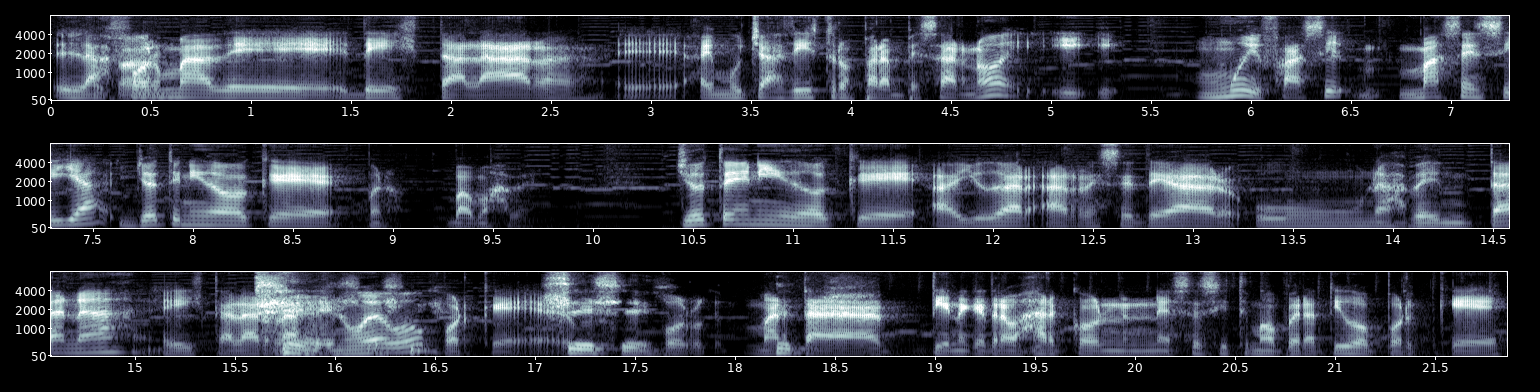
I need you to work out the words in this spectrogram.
La forma de, instalar, eh, hay muchas distros para empezar, ¿no? Y, muy fácil, más sencilla. Yo he tenido que, bueno, vamos a ver. Yo he tenido que ayudar a resetear unas ventanas e instalarlas de nuevo porque, porque Marta tiene que trabajar con ese sistema operativo porque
